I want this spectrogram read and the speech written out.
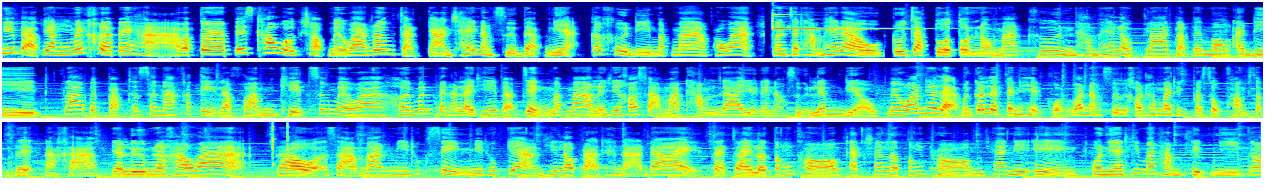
ที่แบบยังไม่เคยไปหาแบบ therapist เข้าเวิร์กช็อปเมย์ว่าเริ่มจากการใช้หนังสือแบบเนี้ยก็คือดีมากๆ เพราะว่ามันจะทำให้เรารู้จักตัวตนเรามากขึ้นทำให้เรากล้ากลับไปมองอดีต กล้าไปปรับทัศนคติและความคิด ซึ่งเมย์ว่าเฮ้ยมันเป็นอะไรที่แบบเจ๋งมากๆเลยที่เขาสามารถทำได้อยู่ในหนังสือเล่มเดียวเมย์ว่าเนี่ยแหละมันก็เลยเป็นเหตุผลว่าหนังสือเขาทำไมถึงประสบความสำเร็จนะคะ อย่าลืมนะคะว่าเราสามารถมีทุกสิ่งมีทุกอย่างที่เราปรารถนาได้ แต่ใจเราต้องพร้อมแอคชั่นเราต้องพร้อมแค่นี้เอง วันนี้ที่มาทำคลิปนี้ก็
